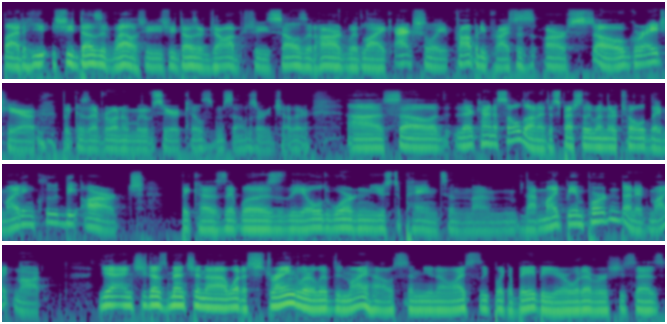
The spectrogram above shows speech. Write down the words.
But he she does it well. She she does her job. She sells it hard with like actually property prices are so great here because everyone who moves here kills themselves or each other. Uh so they're kind of sold on it especially when they're told they might include the art because it was the old warden used to paint, and um, that might be important, and it might not. Yeah, and she does mention uh, what a strangler lived in my house, and you know I sleep like a baby or whatever she says.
